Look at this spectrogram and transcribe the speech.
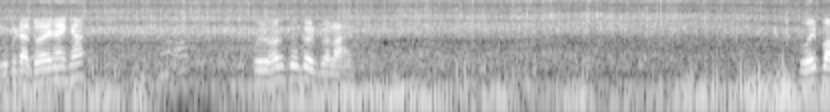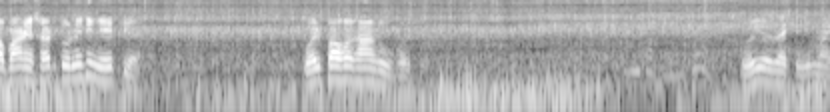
લુગડા ધોઈ નાખ્યા? કોઈ હરકું કઈ પેલા હે વલપા પાણી સડતું નથી ને એટલે વલપા હો સાંધવું પડશે। જોઈએ જાય છે। એમાં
